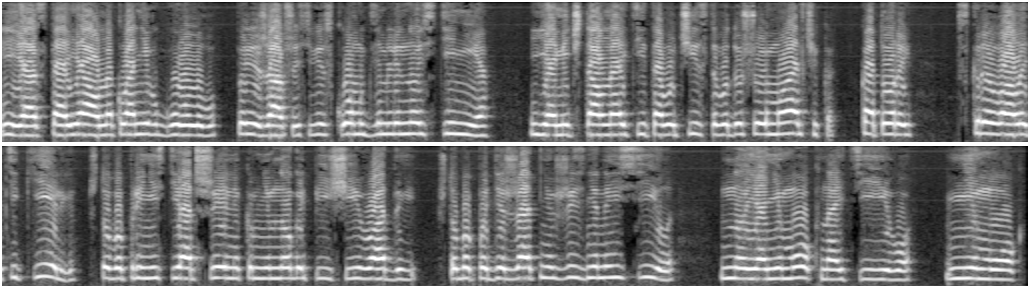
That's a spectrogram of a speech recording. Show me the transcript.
И я стоял, наклонив голову, прижавшись виском к земляной стене. Я мечтал найти того чистого душой мальчика, который вскрывал эти кельи, чтобы принести отшельникам немного пищи и воды, чтобы поддержать в них жизненные силы. Но я не мог найти его, не мог.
